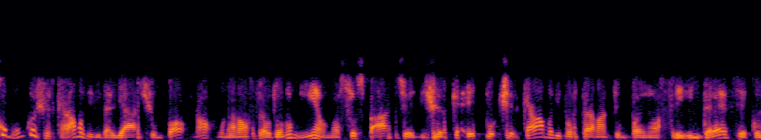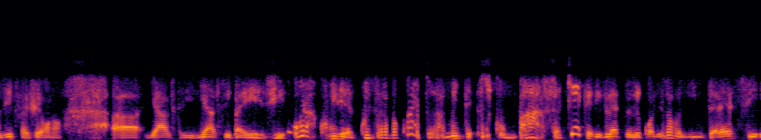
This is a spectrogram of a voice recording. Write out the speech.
comunque cercavamo di ritagliarci un po' no? una nostra autonomia, un nostro spazio e, cerca- e po- cercavamo di portare avanti un po' i nostri interessi e così facevano uh, gli, altri, gli, altri, paesi. Ora, come dire, questa roba qua è totalmente scomparsa. Chi è che riflette su quali sono gli interessi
